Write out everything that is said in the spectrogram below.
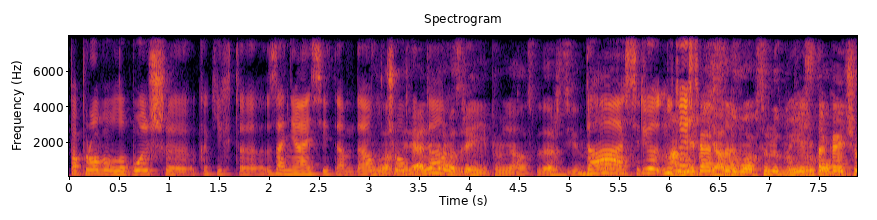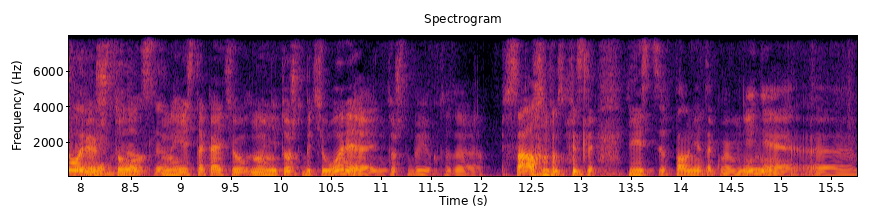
попробовала больше каких-то занятий там, да, Ну, ладно, учебы реально там. мировоззрение не поменялось? Подожди. Да, но- серьезно. Ну, А то мне есть, кажется, Я думаю, абсолютно Ну, есть такая теория, что... 12 лет. Ну, есть такая теория... Ну, не то чтобы теория, не то чтобы ее кто-то писал, но в смысле, есть вполне такое мнение... э,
